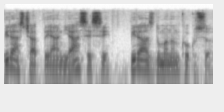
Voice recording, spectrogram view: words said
Biraz çatlayan yağ sesi, biraz dumanın kokusu.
